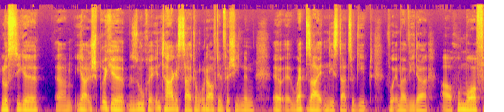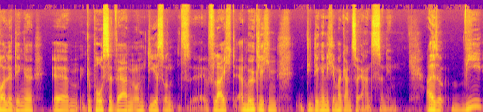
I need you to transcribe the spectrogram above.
lustige ähm, ja, Sprüche suche in Tageszeitungen oder auf den verschiedenen äh, Webseiten, die es dazu gibt, wo immer wieder auch humorvolle Dinge ähm, gepostet werden und die es uns äh, vielleicht ermöglichen, die Dinge nicht immer ganz so ernst zu nehmen. Also, wie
